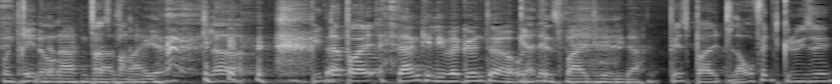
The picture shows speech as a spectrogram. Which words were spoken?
und trinken genau, danach ein Glas Wein. Klar, bin dabei. Danke, lieber Günther, und Gerne. bis bald hier wieder. Bis bald, laufend Grüße.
